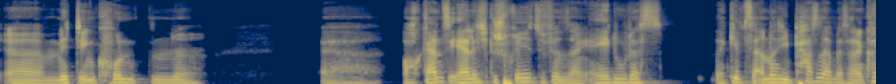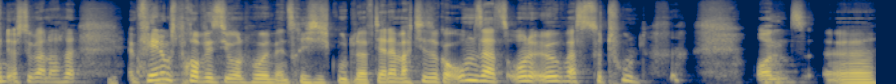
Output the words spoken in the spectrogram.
äh, mit den Kunden äh, auch ganz ehrlich Gespräche zu führen, sagen, ey du, das, da gibt es andere, die passen da besser. Dann könnt ihr euch sogar noch eine Empfehlungsprovision holen, wenn es richtig gut läuft. Ja, dann macht ihr sogar Umsatz, ohne irgendwas zu tun. Und äh,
